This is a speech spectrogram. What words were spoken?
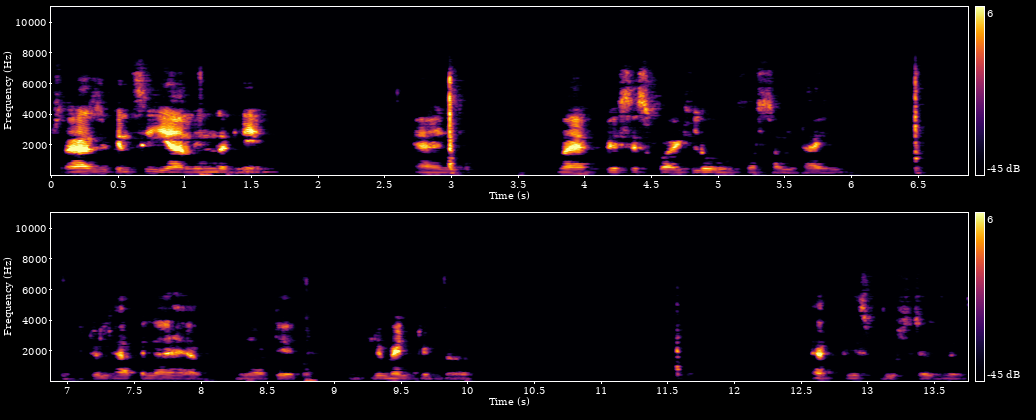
So as you can see I'm in the game and my FPS is quite low for some time it will happen. I have not yet implemented the FPS boosters and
